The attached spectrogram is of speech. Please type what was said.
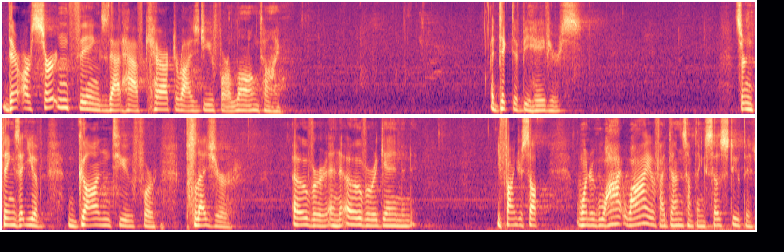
there are certain things that have characterized you for a long time addictive behaviors, certain things that you have gone to for pleasure over and over again. And you find yourself wondering, why, why have I done something so stupid?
